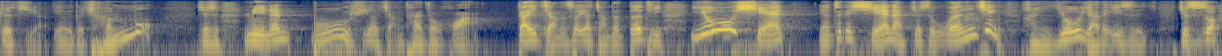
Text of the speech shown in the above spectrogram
自己啊，有一个沉默，就是女人不需要讲太多话，该讲的时候要讲的得体、悠闲。呀，这个闲呢，就是文静、很优雅的意思，就是说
